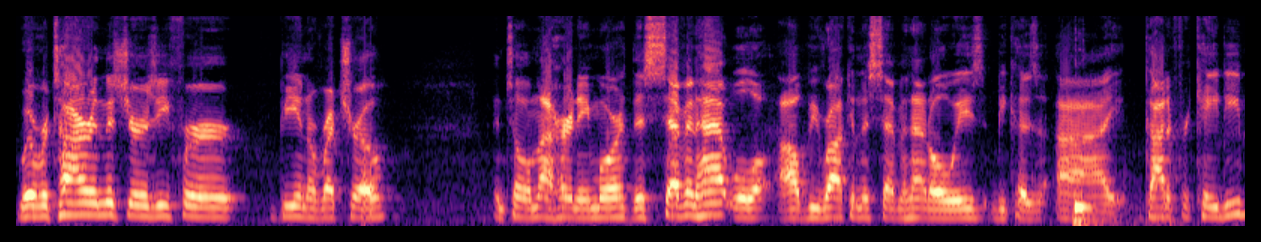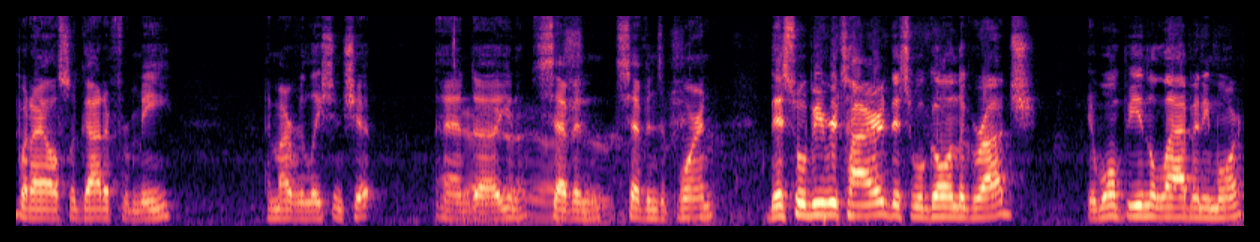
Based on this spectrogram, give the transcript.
we're retiring this jersey for being a retro until I'm not hurt anymore. This seven hat will I'll be rocking this seven hat always because I got it for KD, but I also got it for me and my relationship. And Yeah, uh, you know, yeah, seven sure. seven's important. This will be retired. This will go in the garage. It won't be in the lab anymore.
